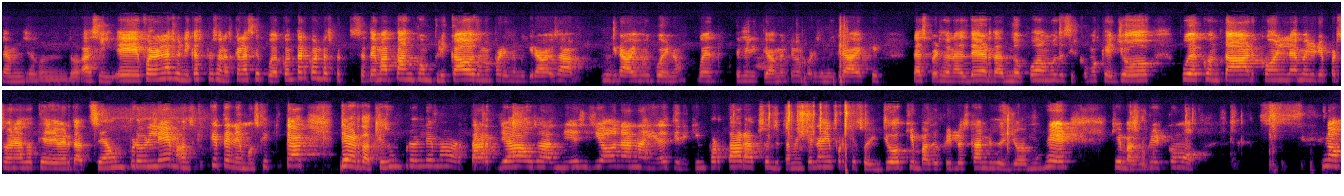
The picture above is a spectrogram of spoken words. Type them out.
dame un segundo, así, ah, eh, fueron las únicas personas con las que pude contar con respecto a este tema tan complicado, eso me parece muy grave, o sea, muy grave y muy bueno, pues definitivamente me parece muy grave que las personas de verdad no podamos decir como que yo pude contar con la mayoría de personas o que de verdad sea un problema, es que, que tenemos que quitar, de verdad que es un problema abortar ya, o sea, es mi decisión, a nadie le tiene que importar, absolutamente nadie, porque soy yo quien va a sufrir los cambios, soy yo mujer, quien va a sufrir como no,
